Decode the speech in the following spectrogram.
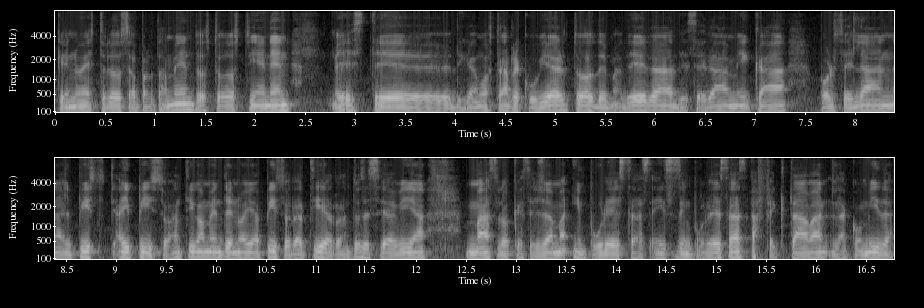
que nuestros apartamentos todos tienen este, digamos, están recubiertos de madera, de cerámica, porcelana, el piso, hay piso. Antiguamente no había piso, era tierra, entonces se había más lo que se llama impurezas, y esas impurezas afectaban la comida.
